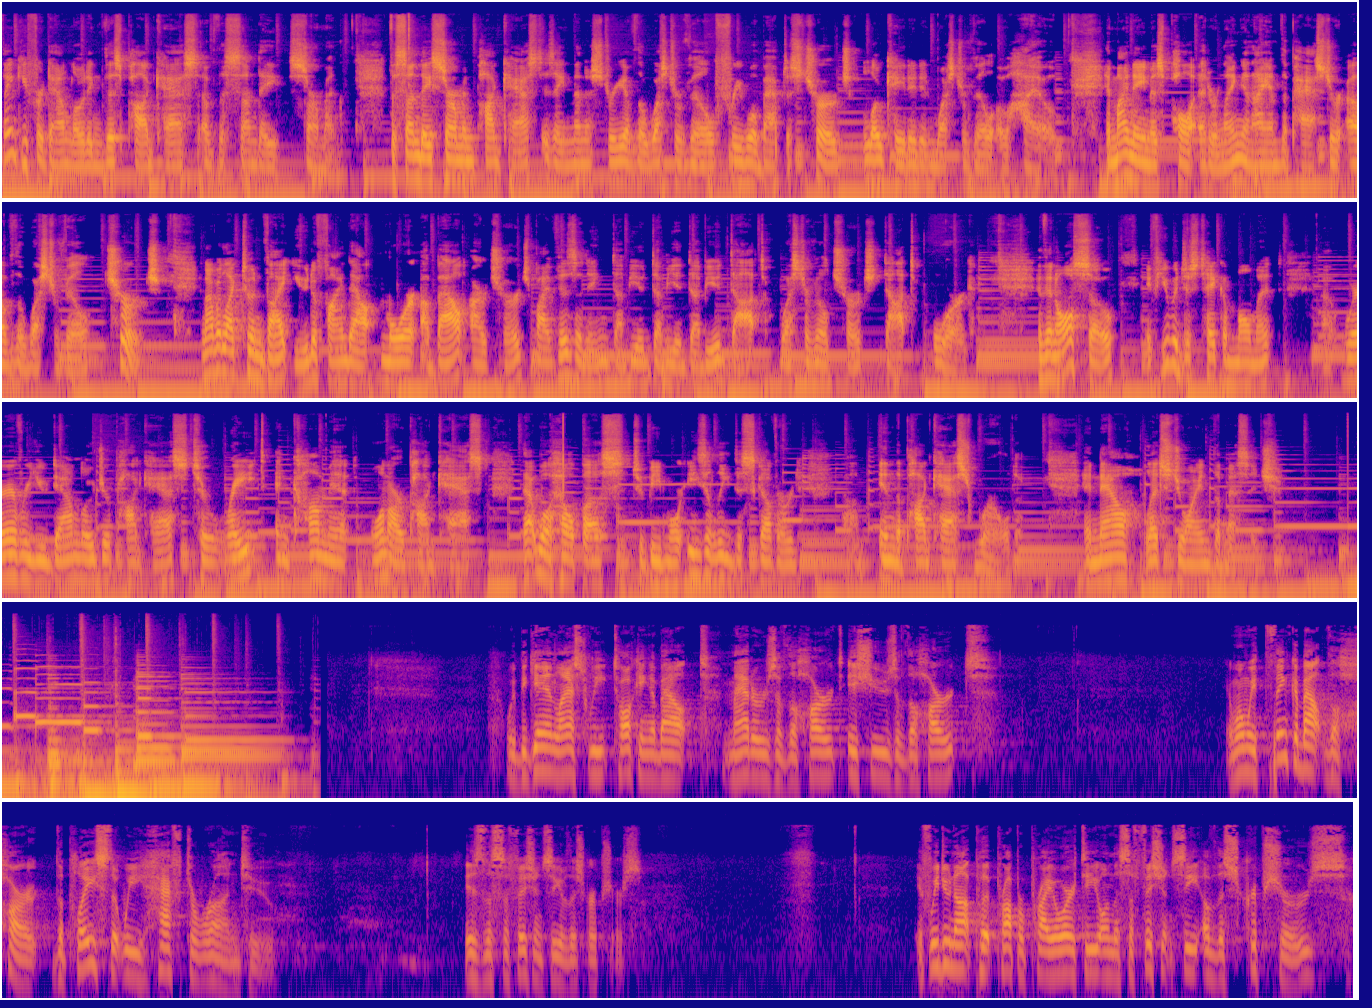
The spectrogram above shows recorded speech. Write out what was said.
Thank you for downloading this podcast of the Sunday Sermon. The Sunday Sermon podcast is a ministry of the Westerville Free Will Baptist Church located in Westerville, Ohio. And my name is Paul Etterling, and I am the pastor of the Westerville Church. And I would like to invite you to find out more about our church by visiting www.westervillechurch.org. And then also, if you would just take a moment uh, wherever you download your podcast to rate and comment on our podcast. That will help us to be more easily discovered um, in the podcast world. And now let's join the message. We began last week talking about matters of the heart, issues of the heart. And when we think about the heart, the place that we have to run to is the sufficiency of the scriptures. If we do not put proper priority on the sufficiency of the scriptures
